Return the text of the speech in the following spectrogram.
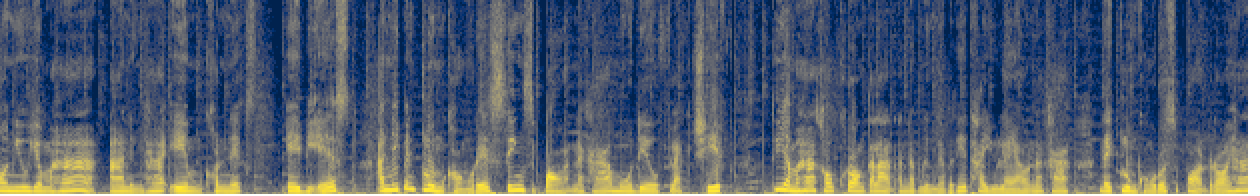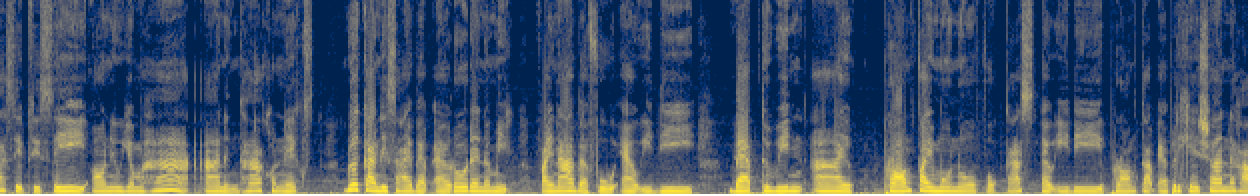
All New Yamaha R15M Connect ABS อันนี้เป็นกลุ่มของ Racing Sport นะคะโมเดล Flagship ที่ Yamaha เขาครองตลาดอันดับหนึ่งในประเทศไทยอยู่แล้วนะคะ ในกลุ่มของรถสปอร์ต 150cc All New Yamaha R15 Connect ด้วยการดีไซน์แบบ Aerodynamic ไฟหน้าแบบ Full LED แบบ Twin Eye พร้อมไฟโมโนโฟกัส LED พร้อมกับแอปพลิเคชันนะคะ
